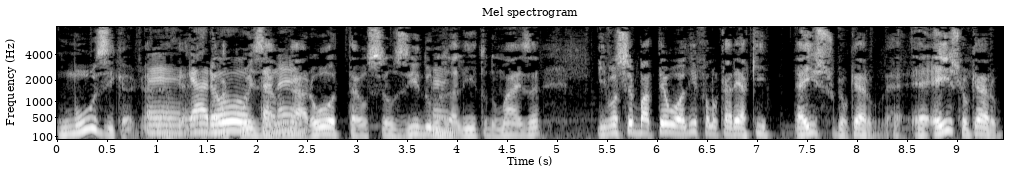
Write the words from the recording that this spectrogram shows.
música, cara. É, é garota, coisa, né? garota, os seus ídolos é. ali e tudo mais, né? E você bateu ali e falou, cara, é aqui. É isso que eu quero? É, é, é, isso que eu quero?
